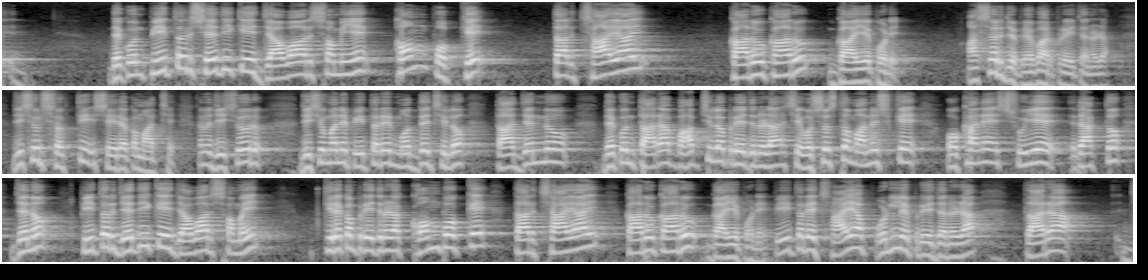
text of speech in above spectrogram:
দেখুন, পিতর সেদিকে যাওয়ার সময়ে কমপক্ষে তার ছায়ায় কারও কারও গায়ে পড়ে। আশ্চর্য ব্যবহার প্রয়োজনরা। যিশুর শক্তি সেই রকম আছে। কেন যিশুর, যিশু মানে পিতরের মধ্যে ছিল, তার জন্য দেখুন তারা ভাবছিল প্রয়োজনরা, সে অসুস্থ মানুষকে ওখানে শুয়ে রাখতো, যেন পিতর যেদিকে যাওয়ার সময় কীরকম প্রিয়জনেরা কমপক্ষে তার ছায়ায় কারু কারু গায়ে পড়ে। ভিতরে ছায়া পড়লে প্রিয়জনেরা, তারা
